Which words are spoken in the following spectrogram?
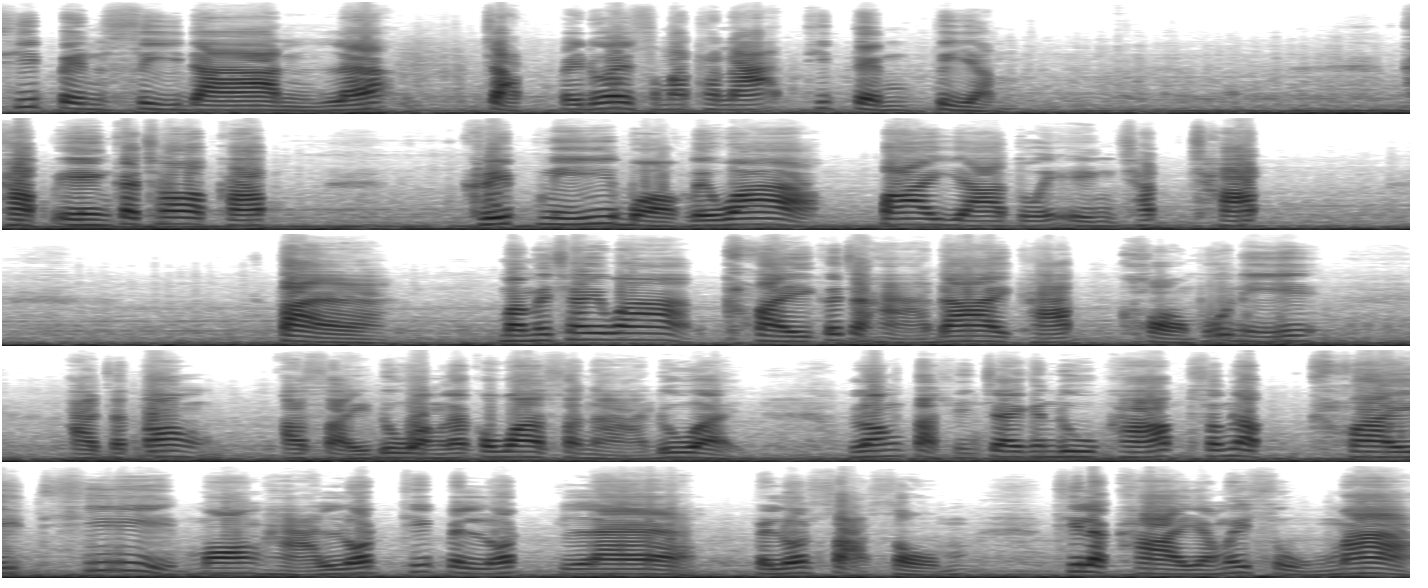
ที่เป็นซีดานและจัดไปด้วยสมรรถนะที่เต็มเปี่ยม ขับเองก็ชอบครับ คลิปนี้บอกเลยว่า ป้ายยาตัวเองชัดๆ แต่มันไม่ใช่ว่าใครก็จะหาได้ครับ ของพวกนี้อาจจะต้องอาศัยดวงแล้วก็วาสนาด้วย ลองตัดสินใจกันดูครับสำหรับใครที่มองหารถที่เป็นรถแรเป็นรถสะสม ที่ราคายังไม่สูงมาก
